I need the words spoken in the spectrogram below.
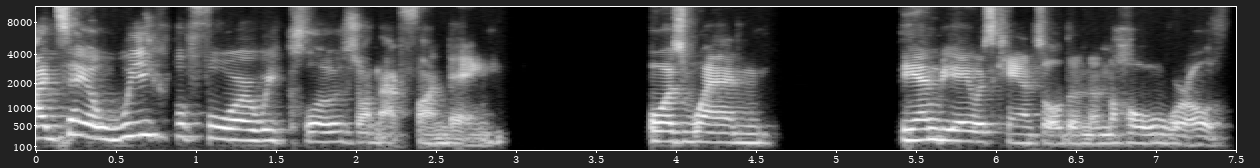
I'd say a week before we closed on that funding was when the NBA was canceled and then the whole world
